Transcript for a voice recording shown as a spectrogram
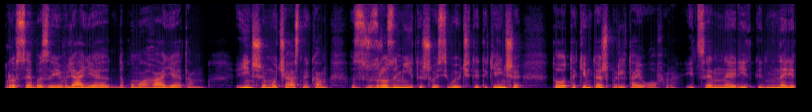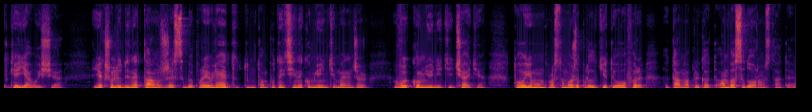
про себе заявляє, допомагає там іншим учасникам зрозуміти щось, вивчити таке інше, то таким теж прилітає офер. І це не рідке, не рідке явище. Якщо людина там вже себе проявляє, то там потенційний ком'юніті менеджер в ком'юніті чаті, то йому просто може прилетіти офер, там, наприклад, амбасадором стати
